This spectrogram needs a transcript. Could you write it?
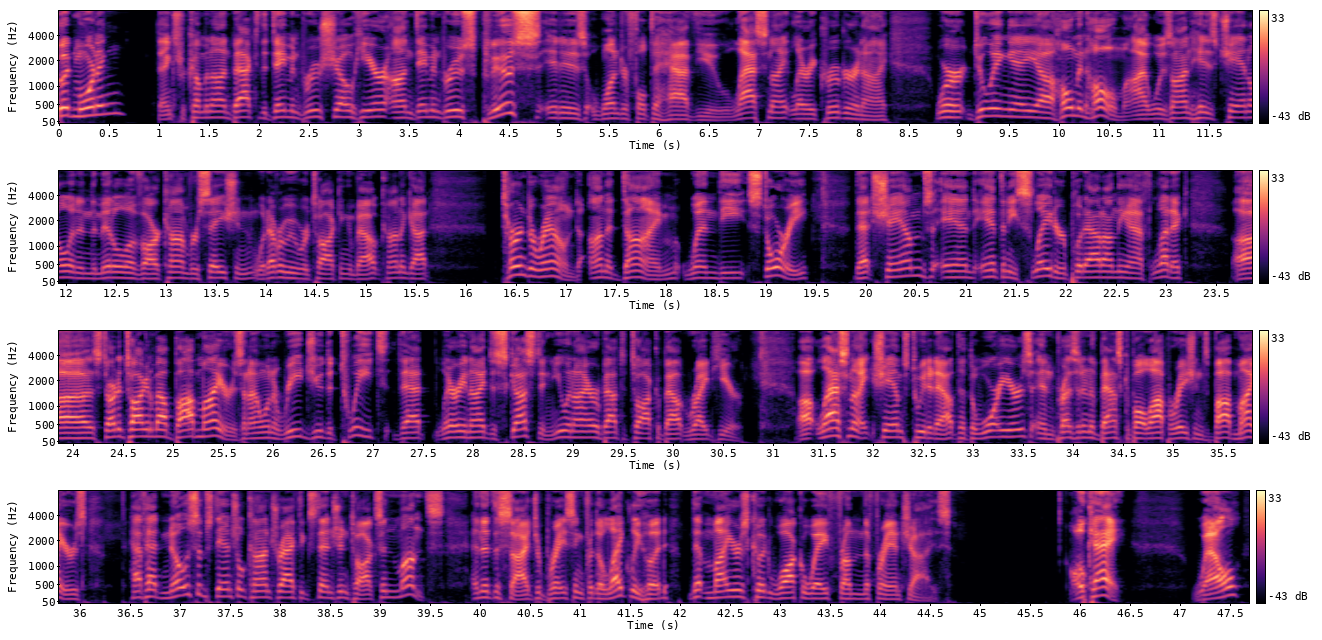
Good morning. Thanks for coming on back to the Damon Bruce Show here on Damon Bruce Plus. It is wonderful to have you. Last night, Larry Krueger and I were doing a uh, home and home. I was on his channel, and in the middle of our conversation, whatever we were talking about kind of got turned around on a dime when the story that Shams and Anthony Slater put out on The Athletic uh, started talking about Bob Myers. And I want to read you the tweet that Larry and I discussed, and you and I are about to talk about right here. Uh, last night, Shams tweeted out that the Warriors and president of basketball operations, Bob Myers, have had no substantial contract extension talks in months, and that the sides are bracing for the likelihood that Myers could walk away from the franchise. Okay. Well,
